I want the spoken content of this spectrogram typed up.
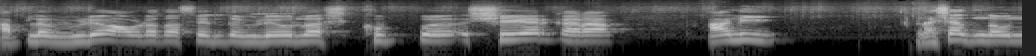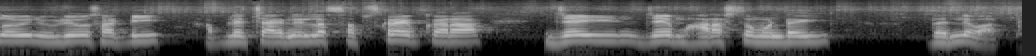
आपला व्हिडिओ आवडत असेल तर व्हिडिओला खूप शेअर करा. आणि अशाच नवनवीन व्हिडिओसाठी आपल्या चॅनलला सबस्क्राईब करा. जय हिंद जय महाराष्ट्र मंडळी. धन्यवाद.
